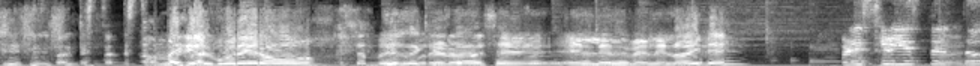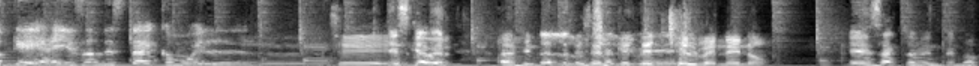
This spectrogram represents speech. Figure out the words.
está, está- está Está medio alburero. Está medio Es alburero, ¿no? El, el venenoide. Pero es que ahí está el toque, ahí es donde está como el... Sí. Es que, a ver, al final la es lucha el que libre... te eche el veneno. Exactamente, ¿no?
